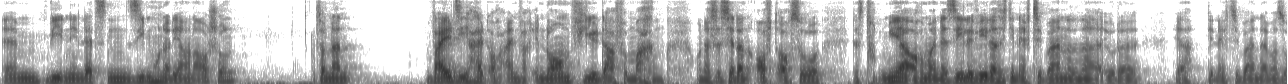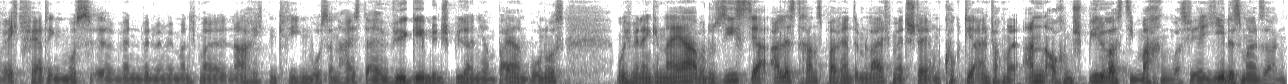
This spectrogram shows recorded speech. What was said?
ähm, wie in den letzten 700 Jahren auch schon, sondern weil sie halt auch einfach enorm viel dafür machen. Und das ist ja dann oft auch so, das tut mir ja auch immer in der Seele weh, dass ich den FC Bayern oder ja, den FC Bayern da immer so rechtfertigen muss, äh, wenn, wenn, wenn wir manchmal Nachrichten kriegen, wo es dann heißt, da, wir geben den Spielern ja einen Bayern-Bonus, wo ich mir denke, naja, aber du siehst ja alles transparent im Live-Match-Day und guck dir einfach mal an, auch im Spiel, was die machen, was wir ja jedes Mal sagen,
